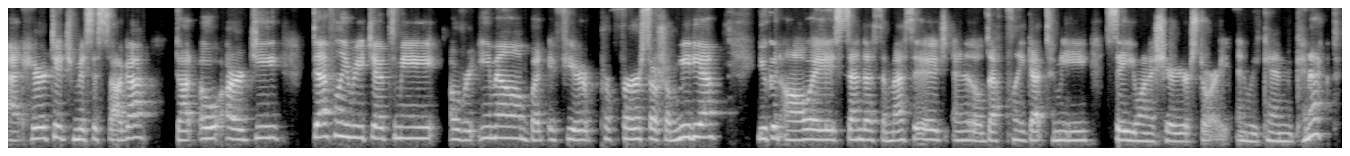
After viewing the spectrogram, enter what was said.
at heritagemississauga.org org. Definitely reach out to me over email, but if you prefer social media, you can always send us a message and it'll definitely get to me. Say you want to share your story and we can connect.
